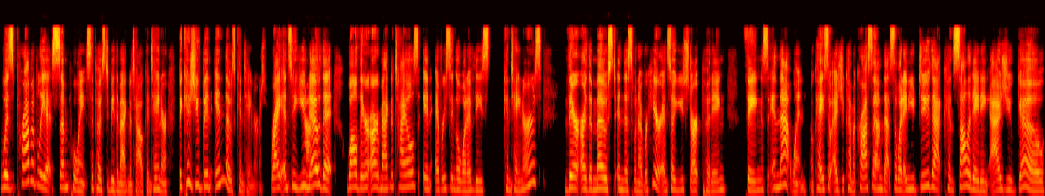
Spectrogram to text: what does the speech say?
was probably at some point supposed to be the Magna-Tile container because you've been in those containers, right? And so you yeah. know that while there are Magna-Tiles in every single one of these containers, there are the most in this one over here. And so you start putting things in that one. Okay. So as you come across them, yeah. that's the one. And you do that consolidating as you go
